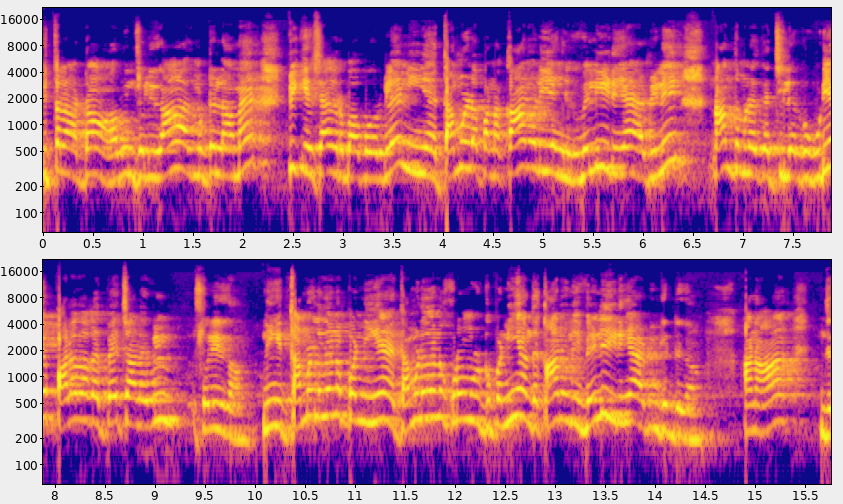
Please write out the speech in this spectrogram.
பித்தலாட்டம் அப்படின்னு சொல்லியிருக்காங்க. அது மட்டும் இல்லாமல் பி. கே. சேகர் பாபு அவர்களே நீங்கள் தமிழில் பண்ண காணொலியை எங்களுக்கு வெளியிடுங்க அப்படின்னு நாம் தமிழர் கட்சியில் இருக்கக்கூடிய பல வகை பேச்சாளர்கள் சொல்லியிருக்காங்க. நீங்கள் தமிழில் தானே பண்ணீங்க தமிழில் தானே குடமுழுக்கு பண்ணி அந்த காணொலியை வெளியிடுங்க அப்படின்னு கேட்டிருக்காங்க. ஆனால் இந்த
